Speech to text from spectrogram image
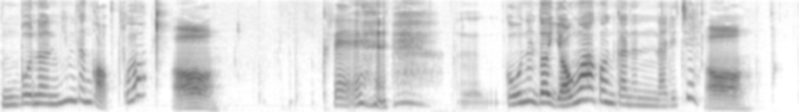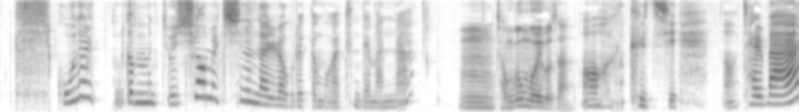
공부는 힘든 거 없고? 어. 그래. 어, 오늘 너 영어학원 가는 날이지? 어. 오늘 그러면 좀 시험을 치는 날이라고 그랬던 것 같은데 맞나? 음 전국 모의고사. 어, 그렇지. 어, 잘 봐.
